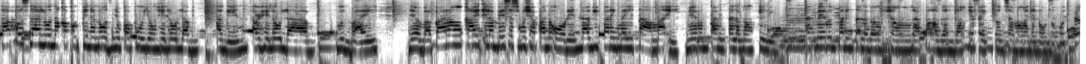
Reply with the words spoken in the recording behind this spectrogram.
Tapos lalo na kapag pinanood niyo pa po yung Hello Love Again or Hello Love Goodbye. Di ba? Parang kahit ilang beses mo siya panoorin, lagi pa rin may tama eh. Meron pa rin talagang kilig. At meron pa rin talagang siyang napakagandang effect sa mga nanonood.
